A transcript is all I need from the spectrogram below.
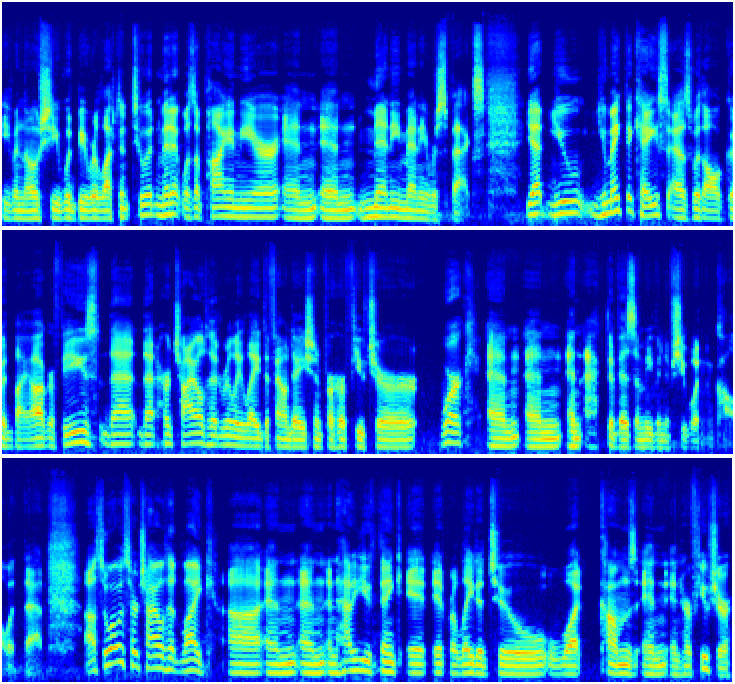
even though she would be reluctant to admit it, was a pioneer in in many many respects. Yet you you make the case, as with all good biographies, that that her childhood really laid the foundation for her future work and and and activism, even if she wouldn't call it that. Uh, so, what was her childhood like, uh, and and and how do you think it it related to what comes in in her future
